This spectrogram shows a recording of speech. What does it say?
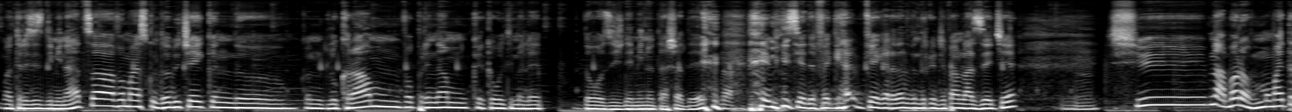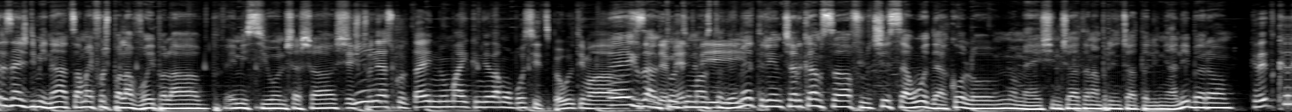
mă trezesc dimineața, vă mai ascult de obicei când, uh, când lucram, vă prindeam, cred că ultimele 20 de minute așa de Da. emisie de fiecare, fiecare dată pentru că începeam la 10 Mhm. și, na, mă rog, mă mai trezeam și dimineața, am mai fost și pe la voi, pe la emisiuni și așa. Și... Deci tu ne ascultai numai când eram obosiți, pe ultima Exact, 100 de ultima metri, 100 de metri, încercam să aflu ce se aude acolo, nu mi-a ieșit niciodată, n-am prins niciodată linia liberă. Cred că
